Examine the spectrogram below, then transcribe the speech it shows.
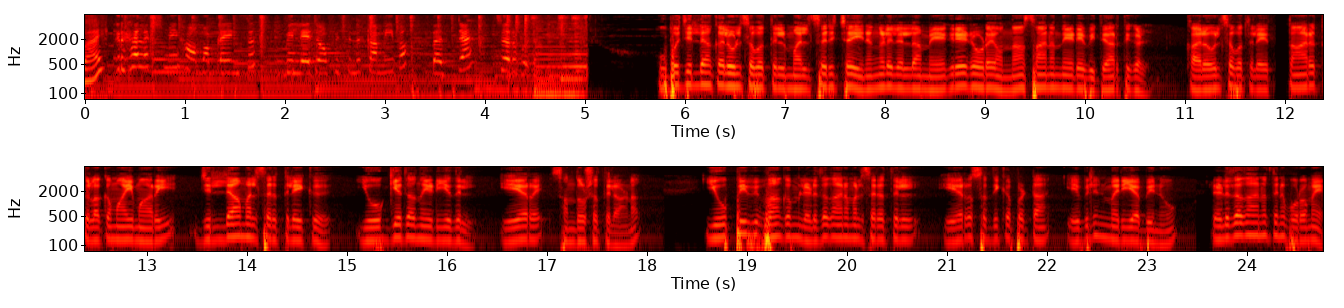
by by Grihalakshmi home appliances village ഓഫീസിന് സമീപം ബസ് സ്റ്റാൻഡ് ചെറുപുഴ ഉപജില്ലാ കലോത്സവത്തിൽ മത്സരിച്ച ഇനങ്ങളിലെല്ലാം മേഖലയിലൂടെ ഒന്നാം സ്ഥാനം നേടിയ വിദ്യാർത്ഥികൾ കലോത്സവത്തിലെ താരത്തിളക്കമായി മാറി ജില്ലാ മത്സരത്തിലേക്ക് യോഗ്യത നേടിയതിൽ ഏറെ സന്തോഷത്തിലാണ്. യു പി വിഭാഗം ലളിതഗാന മത്സരത്തിൽ ഏറെ ശ്രദ്ധിക്കപ്പെട്ട എവിലിൻ മരിയ ബിനു ലളിതഗാനത്തിന് പുറമെ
